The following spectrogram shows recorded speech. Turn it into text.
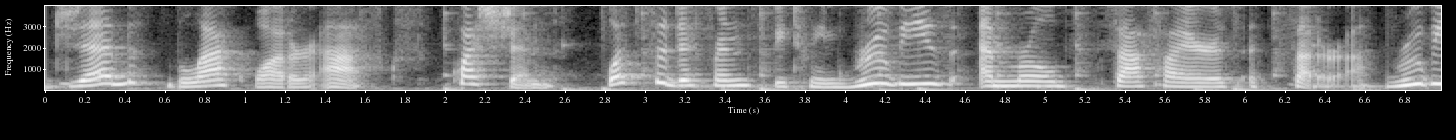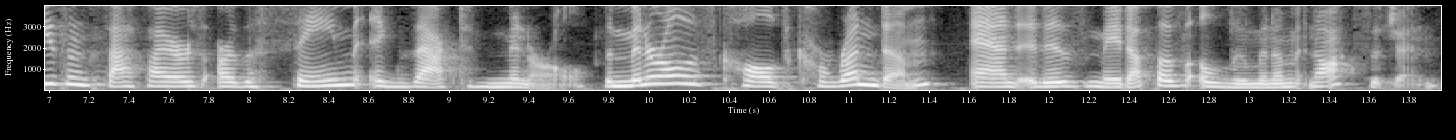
Jeb Blackwater asks, question, What's the difference between rubies, emeralds, sapphires, etc.? Rubies and sapphires are the same exact mineral. The mineral is called corundum, and it is made up of aluminum and oxygen.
